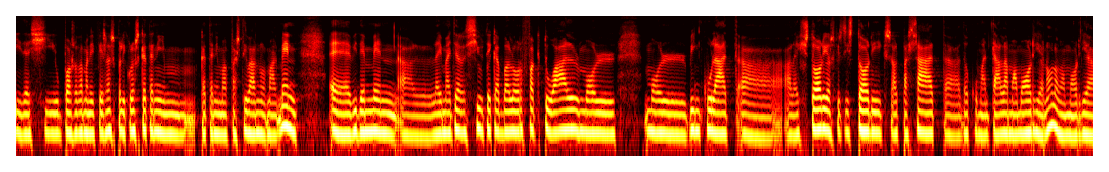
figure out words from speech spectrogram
I d'així ho posa de manifest les pel·lícules que tenim, que tenim al festival normalment. Eh, evidentment, el, la imatge d'arxiu té cap valor factual molt, molt vinculat a, a la història, als fets històrics, al passat, a documentar la memòria, no? la memòria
